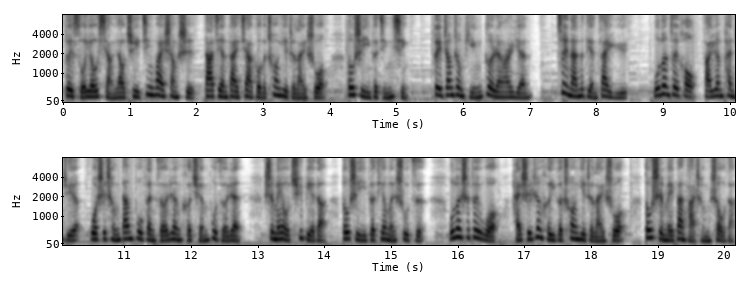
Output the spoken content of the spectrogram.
对所有想要去境外上市、搭建外架构的创业者来说都是一个警醒。对张正平个人而言，最难的点在于，无论最后法院判决我是承担部分责任和全部责任是没有区别的，都是一个天文数字。无论是对我还是任何一个创业者来说，都是没办法承受的。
